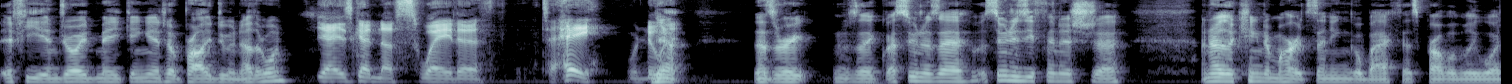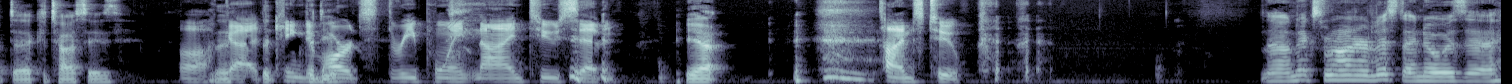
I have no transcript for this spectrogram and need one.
if he enjoyed making it, he'll probably do another one. yeah, he's got enough sway to to hey, we're doing Yeah. it. That's right. It was like as soon as I, as soon as you finish uh, another Kingdom Hearts, then you can go back. That's probably what uh, Kata says. Oh The- god, the- the Kingdom deal. Hearts three point nine two seven Yeah. times two. Now, next one on our list, I know is uh,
